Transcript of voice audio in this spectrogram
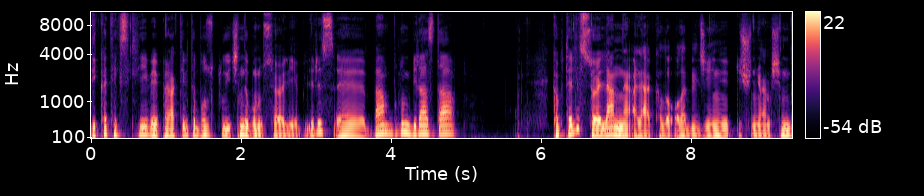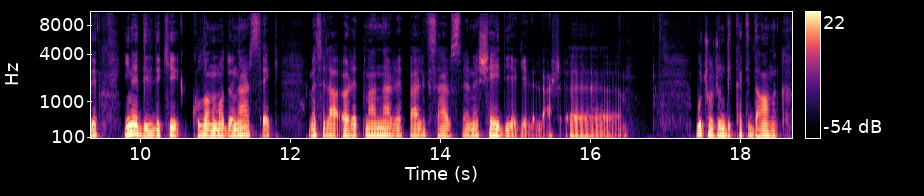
dikkat eksikliği ve hiperaktivite bozukluğu için de bunu söyleyebiliriz. E, ben bunun biraz daha kapitalist söylemle alakalı olabileceğini düşünüyorum. Şimdi yine dildeki kullanıma dönersek mesela öğretmenler rehberlik servislerine şey diye gelirler. E, bu çocuğun dikkati dağınık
